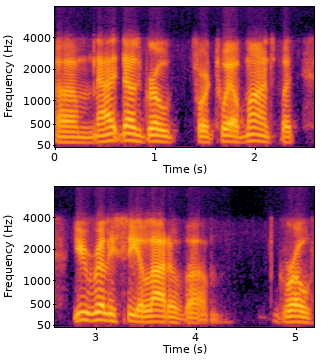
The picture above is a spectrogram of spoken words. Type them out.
Um, now it does grow for 12 months, but you really see a lot of um, growth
